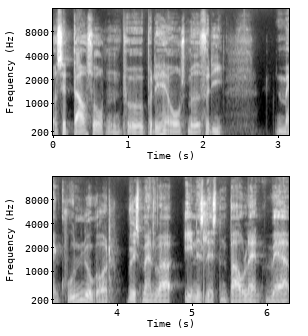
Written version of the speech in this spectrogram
at sætte dagsordenen på, på det her årsmøde, fordi man kunne jo godt, hvis man var enhedslisten bagland, være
